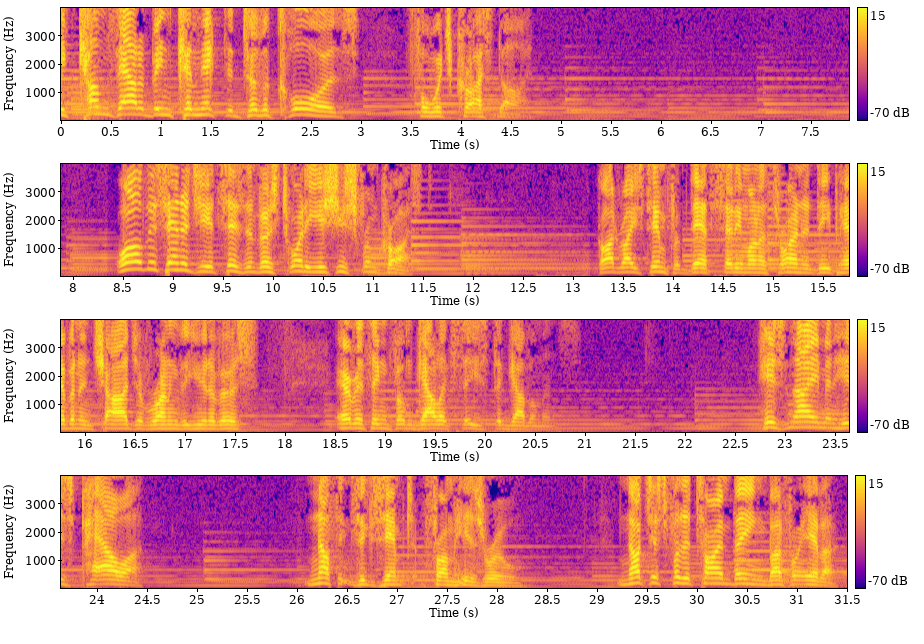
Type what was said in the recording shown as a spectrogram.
It comes out of being connected to the cause for which Christ died. All this energy, it says in verse 20, issues from Christ. God raised him from death, set him on a throne in deep heaven in charge of running the universe everything from galaxies to governments. His name and His power, nothing's exempt from His rule. Not just for the time being, but forever.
